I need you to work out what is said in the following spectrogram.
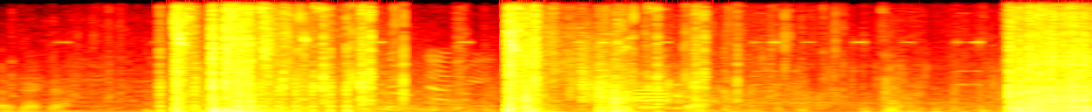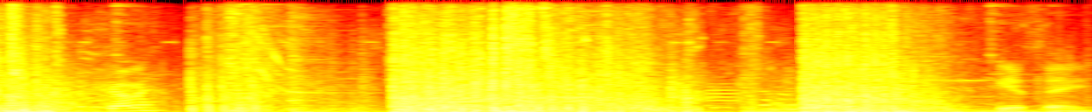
Okay, okay, okay. Coming. TFH.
